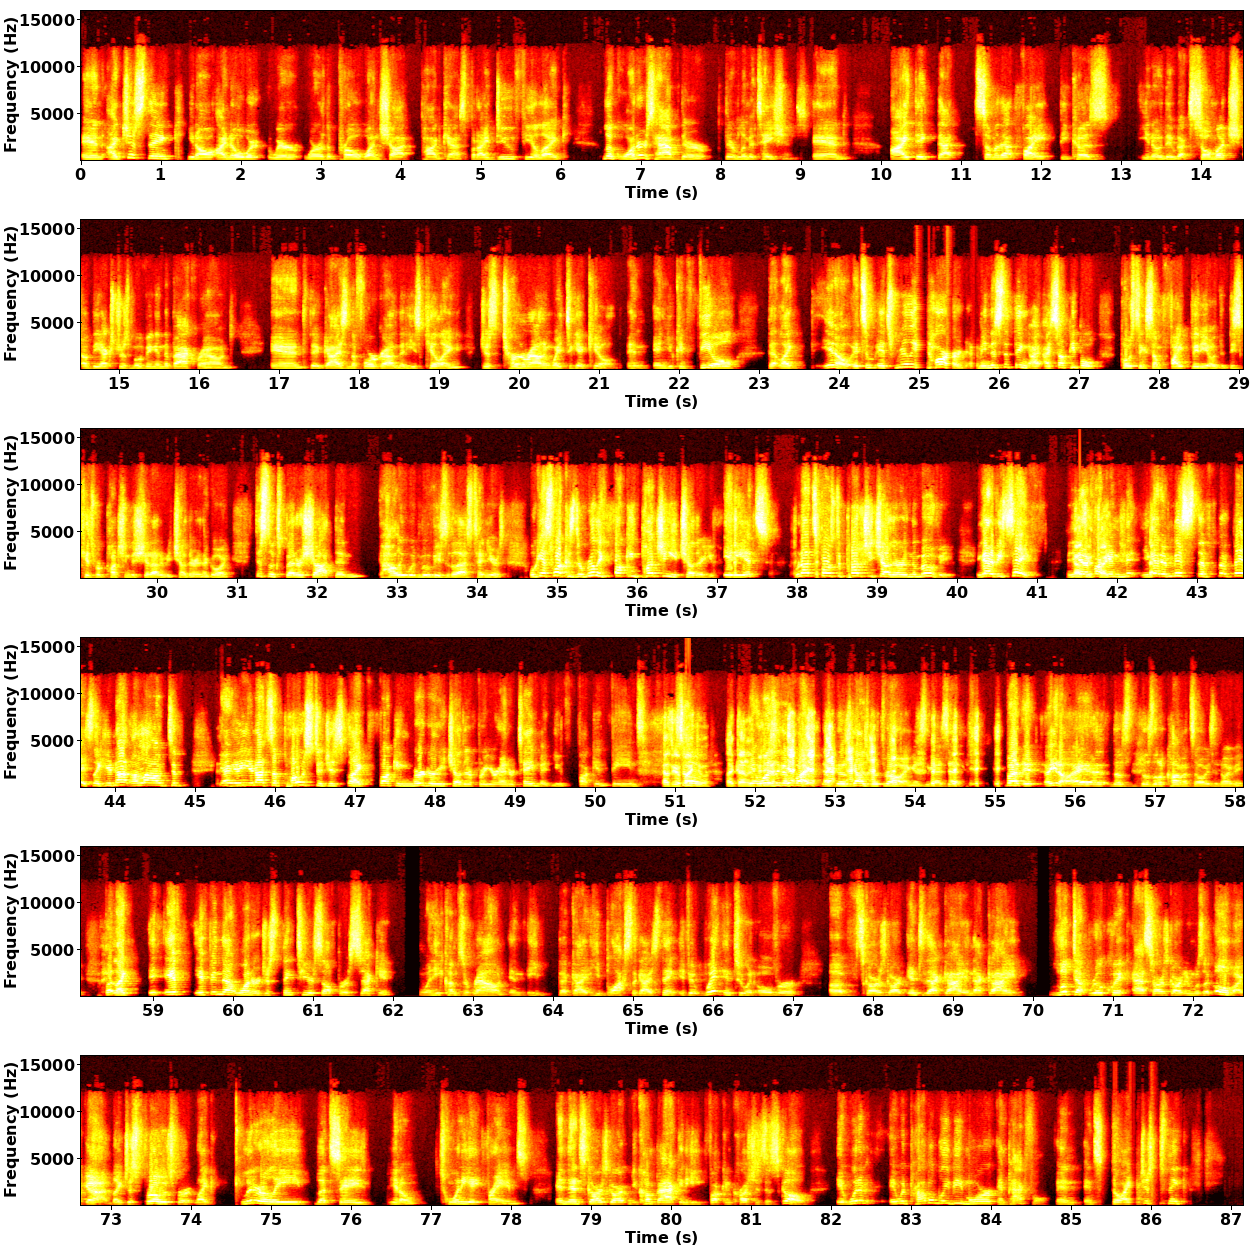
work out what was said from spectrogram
And I just think, you know, I know we're we're we're the pro one shot podcast, but I do feel like, look, oneers have their their limitations, and I think that some of that fight because you know they've got so much of the extras moving in the background and the guys in the foreground that he's killing just turn around and wait to get killed and and you can feel that like you know, it's it's really hard. I mean, this is the thing. I, I, saw people posting some fight video that these kids were punching the shit out of each other, and they're going, "This looks better shot than Hollywood movies of the last ten years." Well, guess what? Because they're really fucking punching each other, you idiots. We're not supposed to punch each other in the movie. You got to be safe. You gotta fucking you gotta miss the face. Like you're not allowed to. You're not supposed to just like fucking murder each other for your entertainment. You fucking fiends. That was a good so, fight, though. Like that. It was a good fight. That, those guys were throwing, as the guy said. But it, you know, I, uh, those those little comments always annoy me. But like, if if in that one, or just think to yourself for a second when he comes around and he that guy he blocks the guy's thing. If it went into an over of Skarsgård into that guy, and that guy looked up real quick at Skarsgård and was like, "Oh my god!" Like just froze for like literally, let's say, you know, 28 frames, and then Skarsgård, you come back and he fucking crushes his skull. It would have, it would probably be more impactful. And and so I just think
